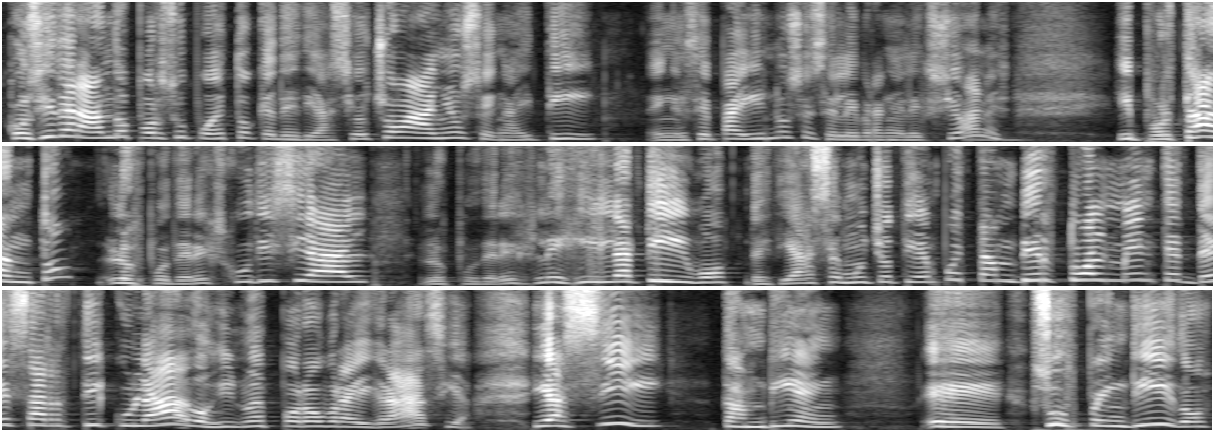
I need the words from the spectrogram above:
Considerando, por supuesto, que desde hace ocho años en Haití, en ese país, no se celebran elecciones. Y por tanto, los poderes judicial, los poderes legislativos, desde hace mucho tiempo, están virtualmente desarticulados y no es por obra y gracia. Y así también eh, suspendidos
